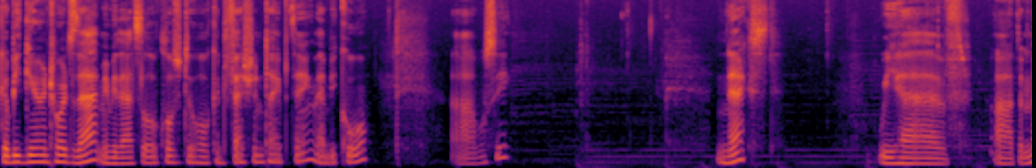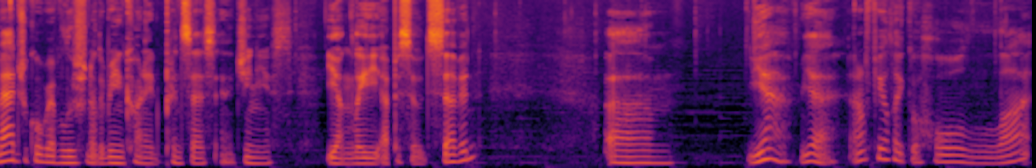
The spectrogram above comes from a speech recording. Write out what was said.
could be gearing towards that. Maybe that's a little closer to a whole confession type thing. That'd be cool. Uh, we'll see. Next, we have uh, The Magical Revolution of the Reincarnated Princess and Genius Young Lady, Episode 7. Um, yeah, yeah. I don't feel like a whole lot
